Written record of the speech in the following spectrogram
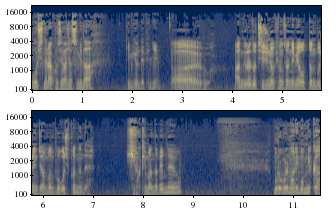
오시느라 고생하셨습니다. 김기훈 대표님. 아유, 안 그래도 지준혁 형사님이 어떤 분인지 한번 보고 싶었는데 이렇게 만나 뵙네요. 물어볼 말이 뭡니까?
